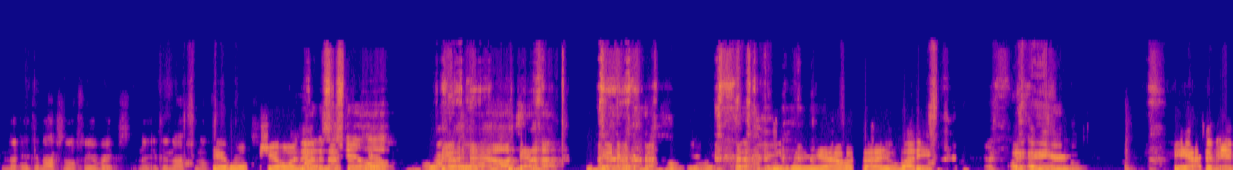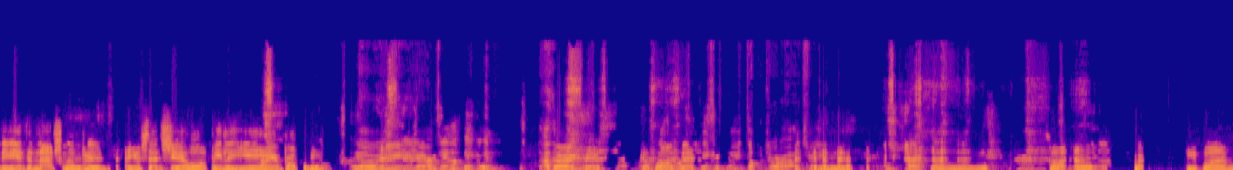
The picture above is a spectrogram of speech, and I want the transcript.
not international favorites, not international favorites. Shai is international favorite. Yeah, I'm sorry, buddy. I, I didn't hear you. He asked if any international players. And you said Shai Hope. He, he ain't hearing properly. yeah, yeah, yeah, that's a big one. That's All right, man. Come on, man. Big one, top drawer, actually. so, uh, Yvan,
